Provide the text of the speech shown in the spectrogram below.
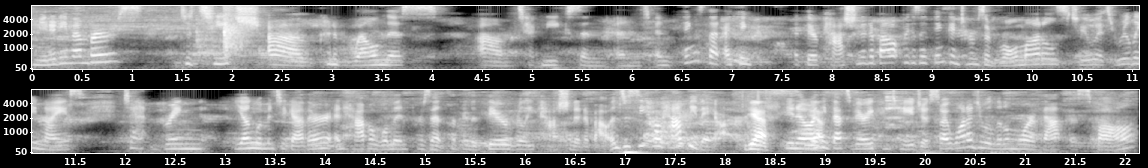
community members to teach uh, kind of wellness um, techniques and, and, and things that I think that they're passionate about because I think in terms of role models too, it's really nice to bring young women together and have a woman present something that they're really passionate about and to see how happy they are. Yes, You know, I think that's very contagious. So I want to do a little more of that this fall.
